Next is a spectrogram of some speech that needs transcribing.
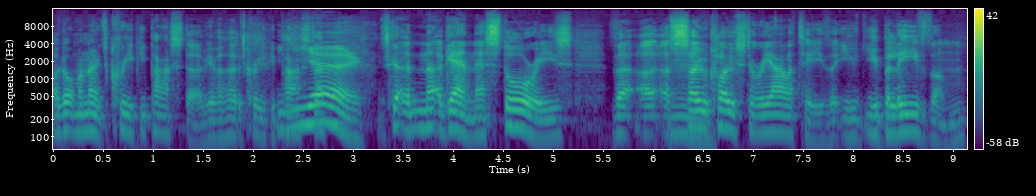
I got my notes. Creepy pasta. Have you ever heard of creepy pasta? yeah, It's got, again, they're stories that are, are so Mm. close to reality that you, you believe them,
